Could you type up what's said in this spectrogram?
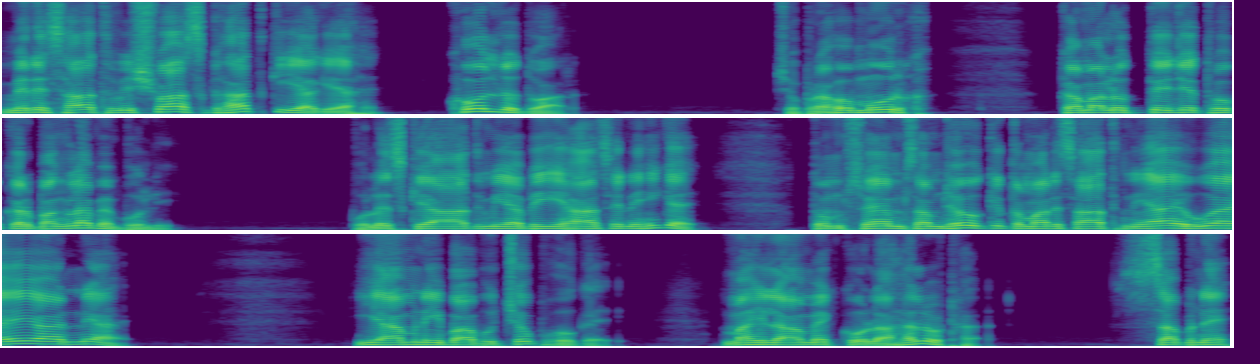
मेरे साथ विश्वासघात किया गया है। खोल दो द्वार। चुप रहो मूर्ख, कमल उत्तेजित होकर बंगला में बोली। पुलिस के आदमी अभी यहाँ से नहीं गए। तुम स्वयं समझो कि तुम्हारे साथ न्याय हुआ है या अन्याय। यामिनी बाबू चुप हो गए। महिलाओं में कोलाहल उठा। सबने,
